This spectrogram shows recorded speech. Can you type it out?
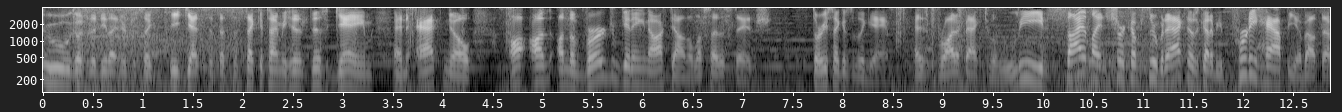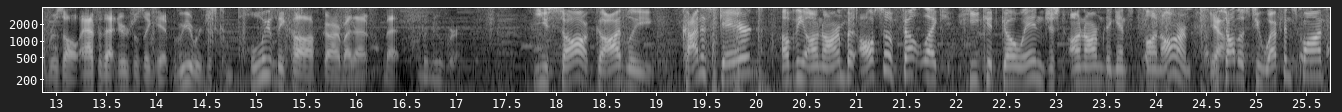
Ooh, goes to the D-Light neutral stick. He gets it. That's the second time he hit it this game. And Acno, on, on the verge of getting knocked down the left side of the stage, 30 seconds of the game, has brought it back to a lead. Sidelight sure comes through, but Acno's got to be pretty happy about that result after that neutral stick hit. We were just completely caught off guard by that, that maneuver. You saw Godly kind of scared of the unarmed, but also felt like he could go in just unarmed against unarmed. Yeah. You saw those two weapon spawns.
